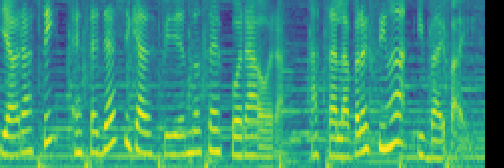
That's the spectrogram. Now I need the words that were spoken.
y ahora sí, está Jessica despidiéndose por ahora. Hasta la próxima y bye bye.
